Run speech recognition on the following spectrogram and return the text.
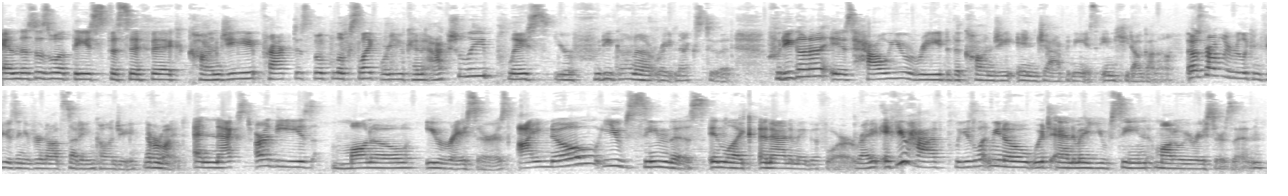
And this is what the specific kanji practice book looks like where you can actually place your furigana right next to it. Furigana is how you read the kanji in Japanese, in hiragana. That was probably really confusing if you're not studying kanji. Never mind. And next are these mono erasers. I know you've seen this in like an anime before, right? If you have, please let me know which anime you've seen mono erasers in.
